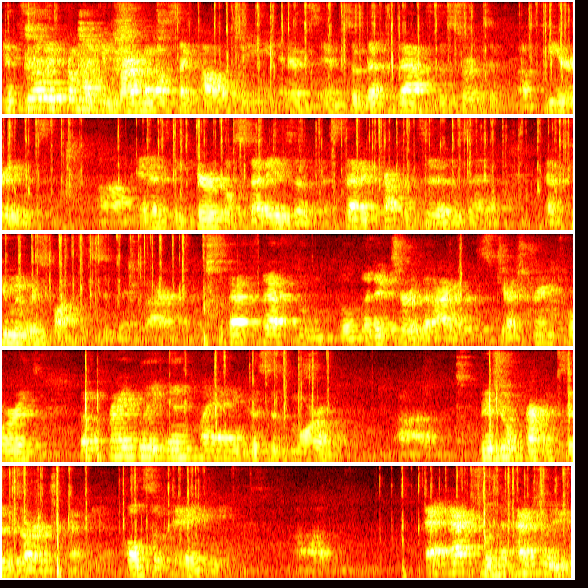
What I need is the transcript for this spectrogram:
it's really from like environmental psychology, and and so that that's the sorts of, of theories, um, and it's empirical studies of aesthetic preferences and, and human responses to the environment. So that that's the, the literature that I was gesturing towards. But frankly, in planning, this is more um, visual preferences are also a, um, actually, actually,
